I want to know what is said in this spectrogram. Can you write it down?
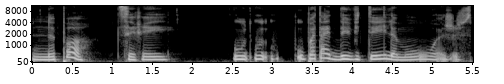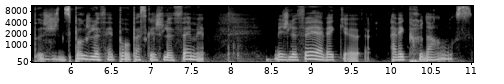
ne pas tirer ou, peut-être d'éviter le mot, je ne dis pas que je le fais pas parce que je le fais, mais, je le fais avec, euh, avec prudence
